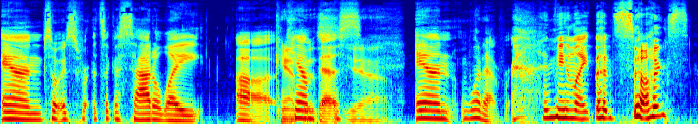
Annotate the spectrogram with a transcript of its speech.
and so it's for, it's like a satellite uh, campus. Yeah. And whatever. I mean, like that sucks.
